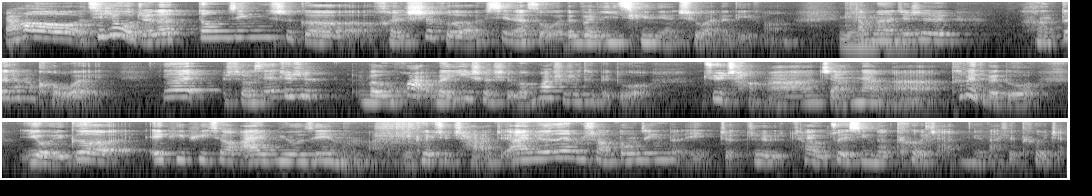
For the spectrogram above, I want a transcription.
然后，其实我觉得东京是个很适合现在所谓的文艺青年去玩的地方。嗯他们就是很对他们口味，因为首先就是文化、文艺设施、文化设施特别多，剧场啊、展览啊，特别特别多。有一个 A P P 叫 i Museum 嘛，你可以去查，就 i Museum 上东京的，就就是它有最新的特展，有哪些特展，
